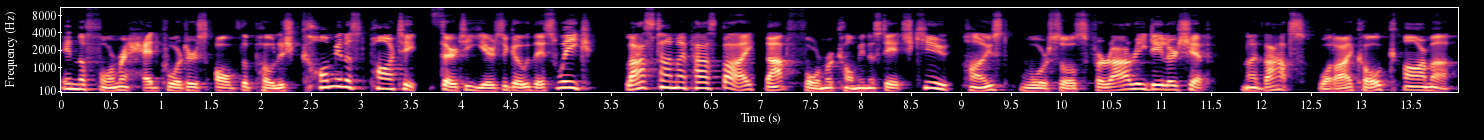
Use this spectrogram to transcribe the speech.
in the former headquarters of the Polish Communist Party 30 years ago this week. Last time I passed by, that former communist HQ housed Warsaw's Ferrari dealership. Now that's what I call karma.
